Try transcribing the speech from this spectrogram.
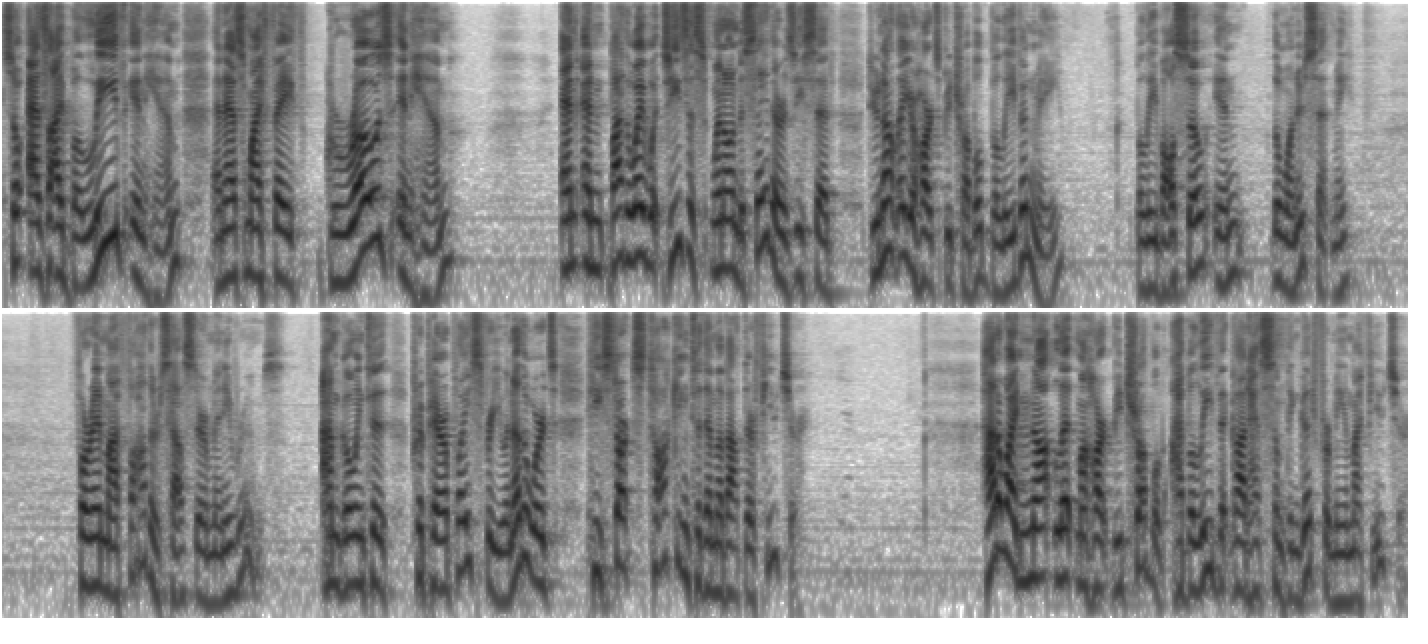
So as I believe in him and as my faith grows in him, and, and by the way, what Jesus went on to say there is he said, Do not let your hearts be troubled. Believe in me. Believe also in the one who sent me. For in my Father's house there are many rooms. I'm going to prepare a place for you. In other words, he starts talking to them about their future. How do I not let my heart be troubled? I believe that God has something good for me in my future.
